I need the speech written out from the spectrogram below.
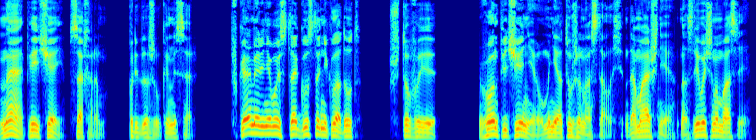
На, пей чай с сахаром, предложил комиссар. В камере, небось, так густо не кладут. Что вы... Вон печенье, у меня от ужина осталось. Домашнее, на сливочном масле.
